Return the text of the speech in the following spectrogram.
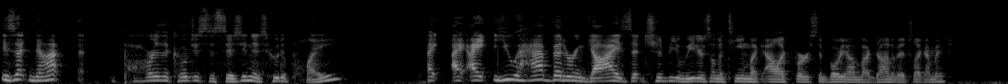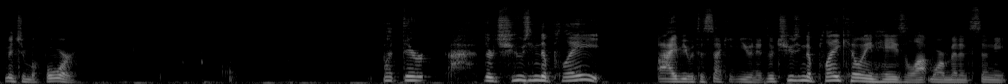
Is that not part of the coach's decision? Is who to play? I, I, I you have veteran guys that should be leaders on the team like Alec Burks and Bojan Bogdanovic, like I men- mentioned before. But they're they're choosing to play Ivey with the second unit. They're choosing to play Killian Hayes a lot more minutes than he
